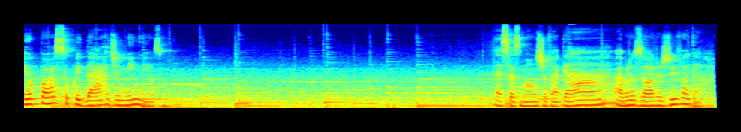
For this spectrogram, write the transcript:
Eu posso cuidar de mim mesmo. Desce as mãos devagar, abra os olhos devagar.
